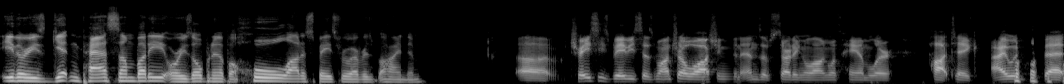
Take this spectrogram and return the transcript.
either he's getting past somebody or he's opening up a whole lot of space for whoever's behind him. Uh, Tracy's baby says Montrell Washington ends up starting along with Hamler. Hot take. I would bet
